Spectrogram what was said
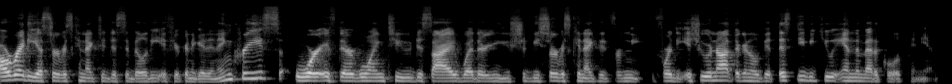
already a service connected disability if you're going to get an increase or if they're going to decide whether you should be service connected from the for the issue or not they're going to look at this dbq and the medical opinion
